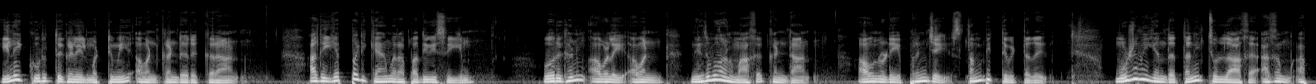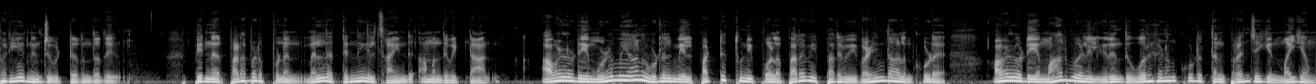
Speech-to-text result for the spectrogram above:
இலை குருத்துகளில் மட்டுமே அவன் கண்டிருக்கிறான். அதை எப்படி கேமரா பதிவு செய்யும்? ஒரு கணம் அவளை அவன் நிர்வாணமாக கண்டான். அவனுடைய பிரஞ்சை ஸ்தம்பித்து விட்டது. முழுமை என்ற தனிச்சொல்லாக அகம் அப்படியே நின்று விட்டிருந்தது பின்னர் படபடப்புடன் மெல்ல திண்ணையில் சாய்ந்து அமர்ந்து விட்டான். அவளுடைய முழுமையான உடல் மேல் பட்டுத் துணி போல பரவி பரவி வழிந்தாலும் கூட அவளுடைய மார்புகளில் இருந்து ஒரு கணம் கூட தன் பிரஞ்சையின் மையம்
